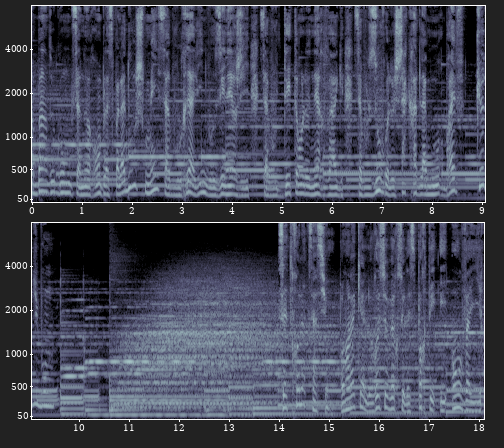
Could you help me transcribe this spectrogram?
Un bain de gong, ça ne remplace pas la douche, mais ça vous réaligne vos énergies, ça vous détend le nerf vague, ça vous ouvre le chakra de l'amour, bref, que du bon. Cette relaxation, pendant laquelle le receveur se laisse porter et envahir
